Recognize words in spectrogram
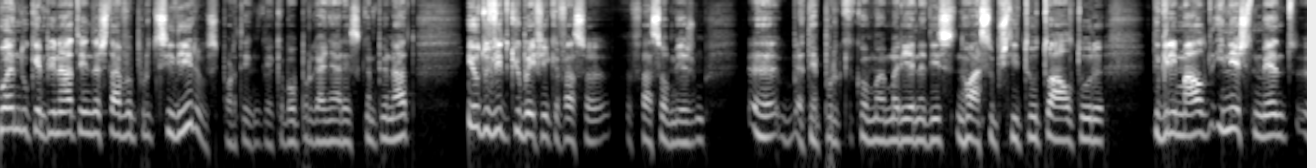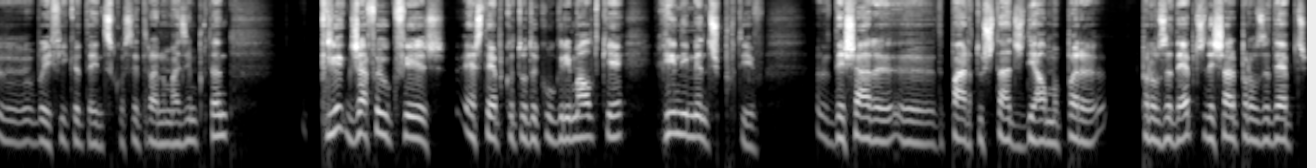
quando o campeonato ainda estava por decidir, o Sporting acabou por ganhar esse campeonato. Eu duvido que o Benfica faça, faça o mesmo, uh, até porque, como a Mariana disse, não há substituto à altura de Grimaldo e neste momento uh, o Benfica tem de se concentrar no mais importante, que já foi o que fez esta época toda com o Grimaldo, que é rendimento desportivo. Deixar uh, de parte os estados de alma para, para os adeptos, deixar para os adeptos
